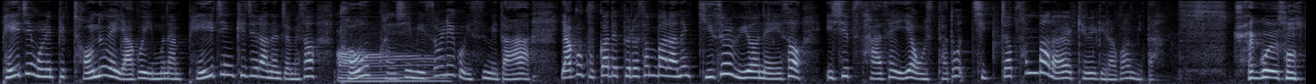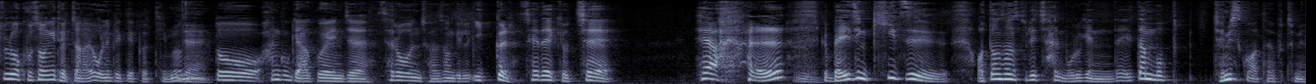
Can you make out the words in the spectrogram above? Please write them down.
베이징 올림픽 전후에 야구에 입문한 베이징 키즈라는 점에서 더욱 아. 관심이 쏠리고 있습니다. 야구 국가대표를 선발하는 기술위원회에서 24세 이하 올스타도 직접 선발할 계획이라고 합니다. 최고의 선수들로 구성이 됐잖아요. 올림픽 대표팀은 네. 또 한국 야구의 이제 새로운 전성기를 이끌 세대 교체 해야 할그 음. 베이징 키즈 어떤 선수들이 잘 모르겠는데 일단 뭐 재밌을 것 같아요 붙으면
